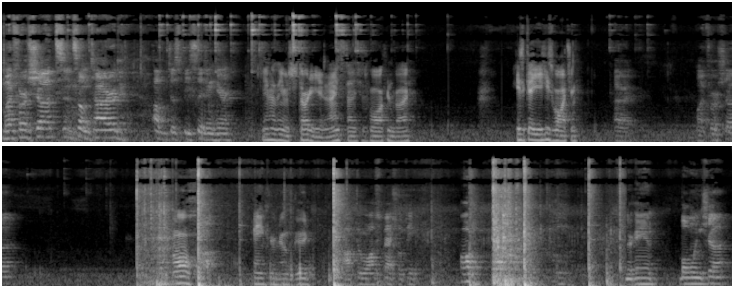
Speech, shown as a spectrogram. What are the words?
My first shot, since I'm tired, I'll just be sitting here. Game hasn't even started yet, and Einstein's just walking by. He's he's watching. All right. My first shot. Oh. oh, banker, no good. Off the wall specialty. Oh, Underhand bowling shot.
